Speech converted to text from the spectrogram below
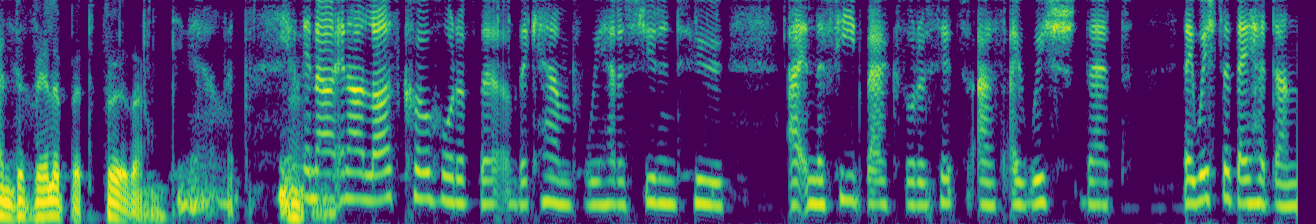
and develop it further Develop Yeah. it. Yes. In our in our last cohort of the of the camp, we had a student who, uh, in the feedback, sort of said to us, "I wish that they wish that they had done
